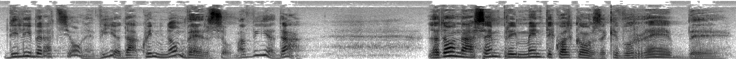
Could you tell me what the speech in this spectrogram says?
di liberazione, via da, quindi non verso, ma via da. La donna ha sempre in mente qualcosa che vorrebbe,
